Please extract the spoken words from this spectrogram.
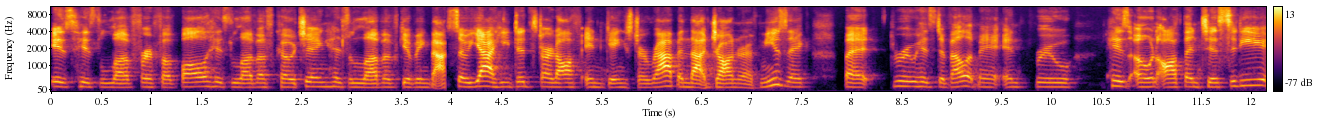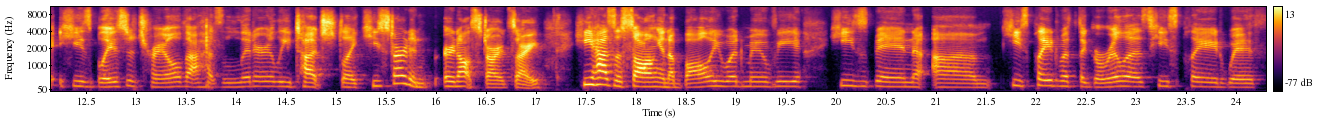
is his love for football his love of coaching his love of giving back. So yeah he did start off in gangster rap and that genre of music but through his development and through his own authenticity he's blazed a trail that has literally touched like he started or not started sorry he has a song in a bollywood movie he's been um he's played with the Gorillaz he's played with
